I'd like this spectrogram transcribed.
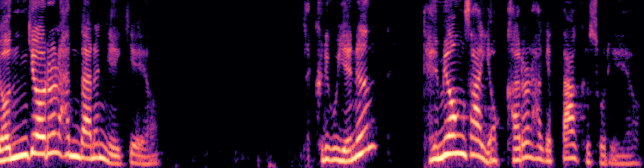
연결을 한다는 얘기예요. 자, 그리고 얘는 대명사 역할을 하겠다 그 소리예요.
